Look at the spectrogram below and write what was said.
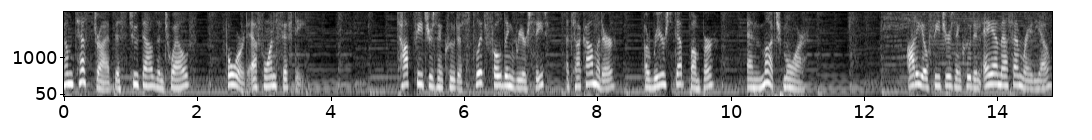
Come test drive this 2012 Ford F-150. Top features include a split folding rear seat, a tachometer, a rear step bumper, and much more. Audio features include an AM-FM radio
